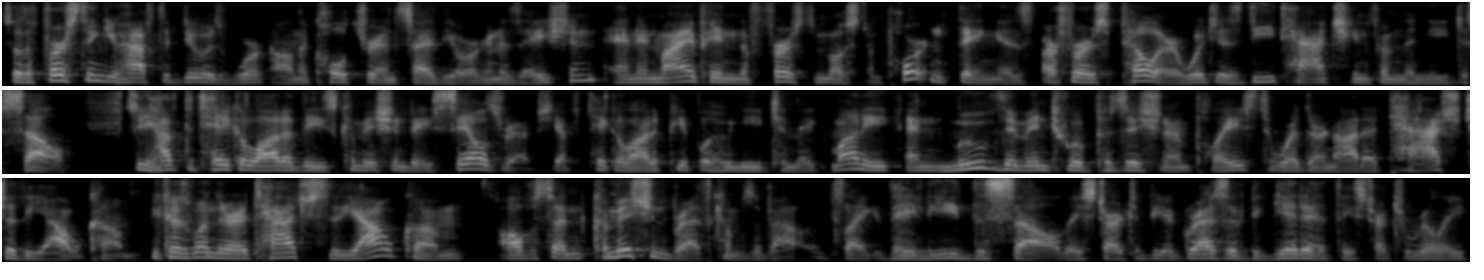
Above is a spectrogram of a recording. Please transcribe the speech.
So the first thing you have to do is work on the culture inside the organization. And in my opinion, the first and most important thing is our first pillar, which is detaching from the need to sell. So you have to take a lot of these commission based sales reps, you have to take a lot of people who need to make money and move them into a position and place to where they're not attached to the outcome. Because when they're attached to the outcome, all of a sudden commission breath comes about. It's like they need the sell, they start to be aggressive to get it, they start start to really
